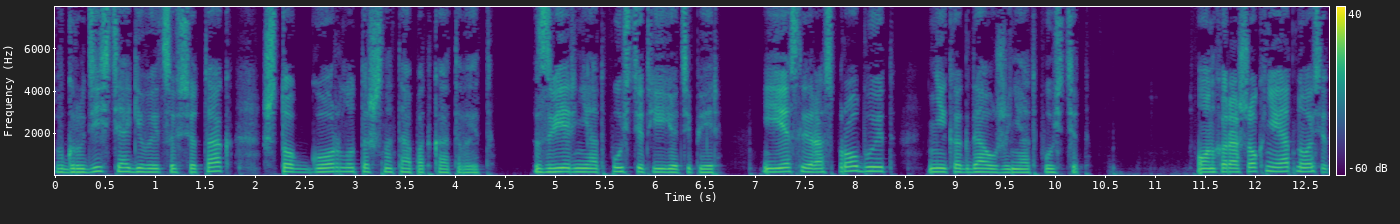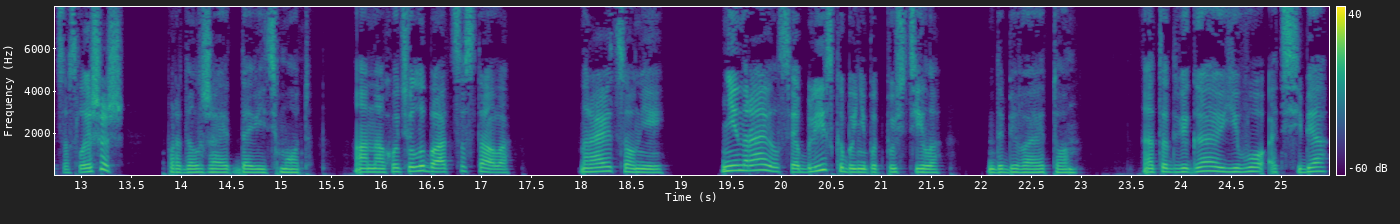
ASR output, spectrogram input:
В груди стягивается все так, что к горлу тошнота подкатывает. Зверь не отпустит ее теперь. Если распробует, никогда уже не отпустит. «Он хорошо к ней относится, слышишь?» — продолжает давить Мот. Она хоть улыбаться стала. Нравится он ей. Не нравился, близко бы не подпустила, — добивает он. Отодвигаю его от себя,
